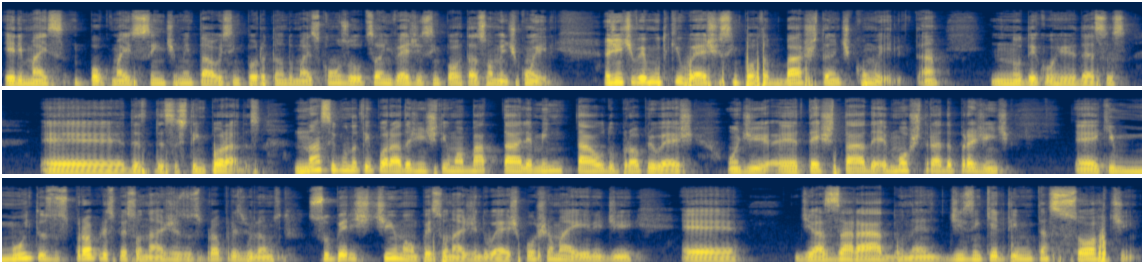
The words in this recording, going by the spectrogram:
ele mais um pouco mais sentimental e se importando mais com os outros ao invés de se importar somente com ele. A gente vê muito que o Ash se importa bastante com ele, tá? No decorrer dessas é, de, dessas temporadas. Na segunda temporada a gente tem uma batalha mental do próprio Ash, onde é testada, é mostrada pra gente é, que muitos dos próprios personagens, dos próprios vilões, superestimam o personagem do Ash por chamar ele de é, de azarado, né? Dizem que ele tem muita sorte,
